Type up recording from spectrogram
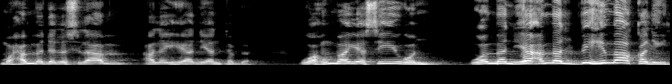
محمد الإسلام عليه أن ينتبه وهما يسير ومن يعمل بهما قليل.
